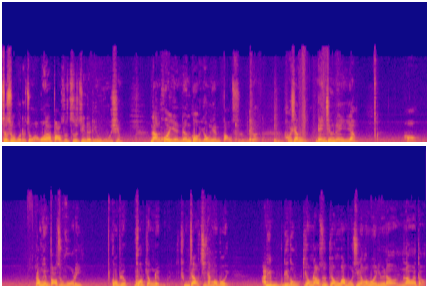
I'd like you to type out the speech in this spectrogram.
这是我的做法，我要保持资金的灵活性，让会员能够永远保持一个好像年轻人一样，好，永远保持活力。股票看强的，唔知有几人我买。啊，你你讲强老师强，我无几人我买，你哪哪法度？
